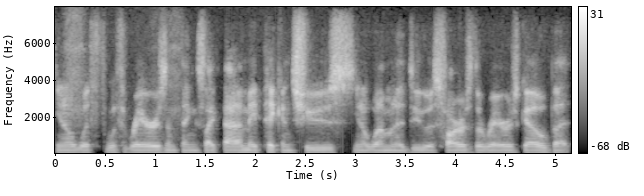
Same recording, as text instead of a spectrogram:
you know, with with rares and things like that. I may pick and choose, you know, what I'm going to do as far as the rares go. But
